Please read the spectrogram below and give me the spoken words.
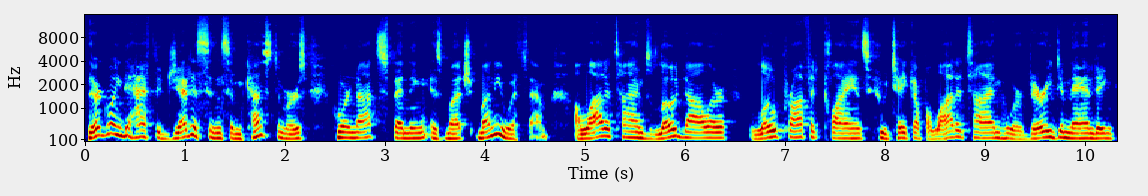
they're going to have to jettison some customers who are not spending as much money with them. A lot of times, low dollar, low profit clients who take up a lot of time, who are very demanding,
